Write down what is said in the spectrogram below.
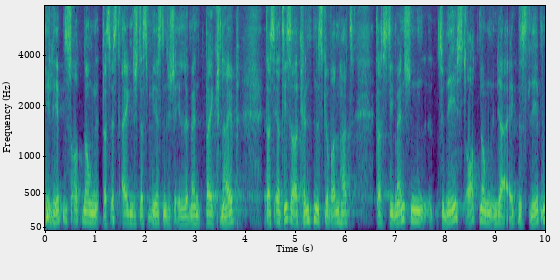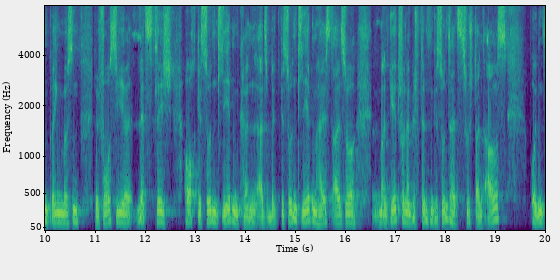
Die Lebensordnung, das ist eigentlich das wesentliche Element bei Kneip, dass er diese Erkenntnis gewonnen hat, dass die Menschen zunächst Ordnung in ihr eigenes Leben bringen müssen, bevor sie letztlich auch gesund leben können. Also mit gesund leben heißt also, man geht von einem bestimmten Gesundheitszustand aus, und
